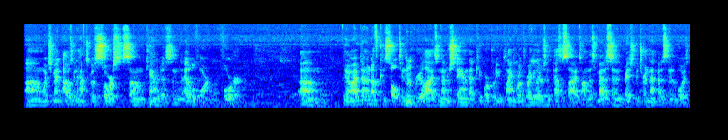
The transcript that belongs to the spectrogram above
um, which meant I was going to have to go source some cannabis in edible form for her. Um, you know, I've done enough consulting to realize and understand that people are putting plant growth regulators and pesticides on this medicine and basically turning that medicine into poison.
